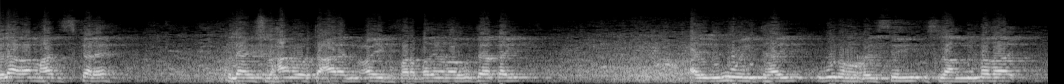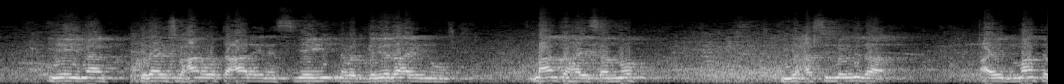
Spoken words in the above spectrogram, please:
إله ما هذا السكالة إلهي سبحانه وتعالى نمعيك فربضين ونغدقي أي وينتهي ونه الرئيسي إسلام نمضى iyo iimaanku ilaahay subxaana wa tacaala ina siiyey nabadgelyada aynu maanta haysanno iyo xasilloonida aynu maanta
